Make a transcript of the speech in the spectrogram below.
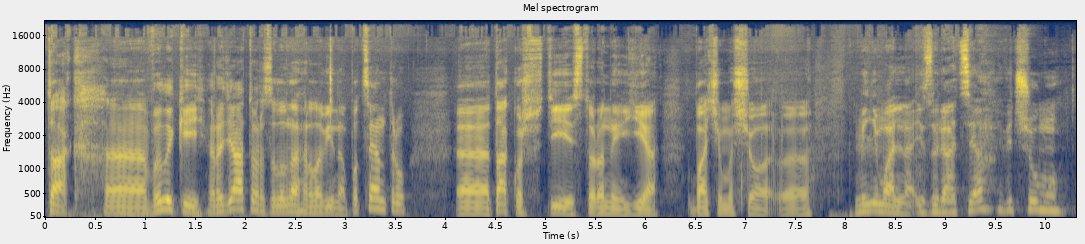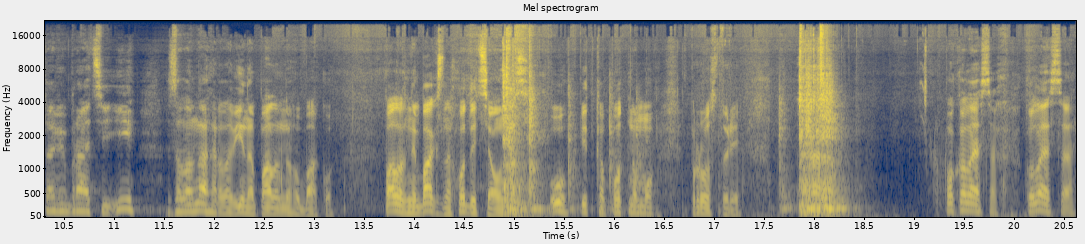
Так, е, великий радіатор, заливна горловина по центру. Е, також з тієї сторони є, бачимо, що е, мінімальна ізоляція від шуму та вібрацій і заливна горловина паливного баку. Паливний бак знаходиться у нас у підкапотному просторі. Е, по колесах. Колеса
